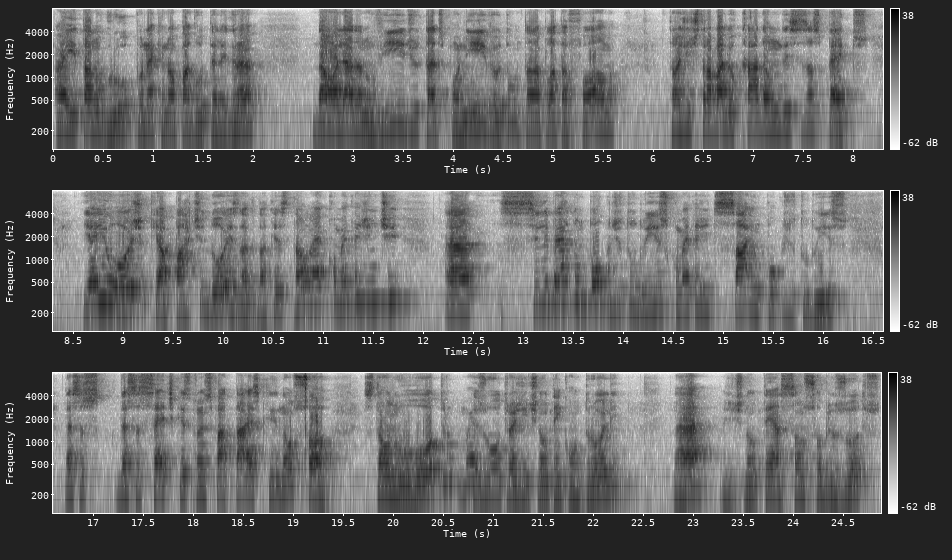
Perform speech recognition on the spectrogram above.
aí tá no grupo, né, que não apagou o Telegram, dá uma olhada no vídeo, tá disponível, então tá na plataforma. Então a gente trabalhou cada um desses aspectos. E aí hoje, que é a parte 2 da, da questão, é como é que a gente é, se liberta um pouco de tudo isso, como é que a gente sai um pouco de tudo isso, dessas, dessas sete questões fatais que não só estão no outro, mas o outro a gente não tem controle, né? a gente não tem ação sobre os outros,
